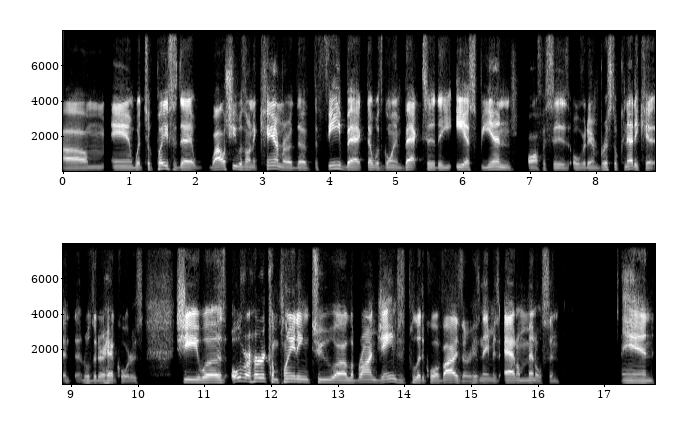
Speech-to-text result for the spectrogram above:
Um, and what took place is that while she was on the camera, the the feedback that was going back to the ESPN offices over there in Bristol, Connecticut, and those are their headquarters, she was overheard complaining to uh, LeBron James's political advisor. His name is Adam Mendelsohn and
